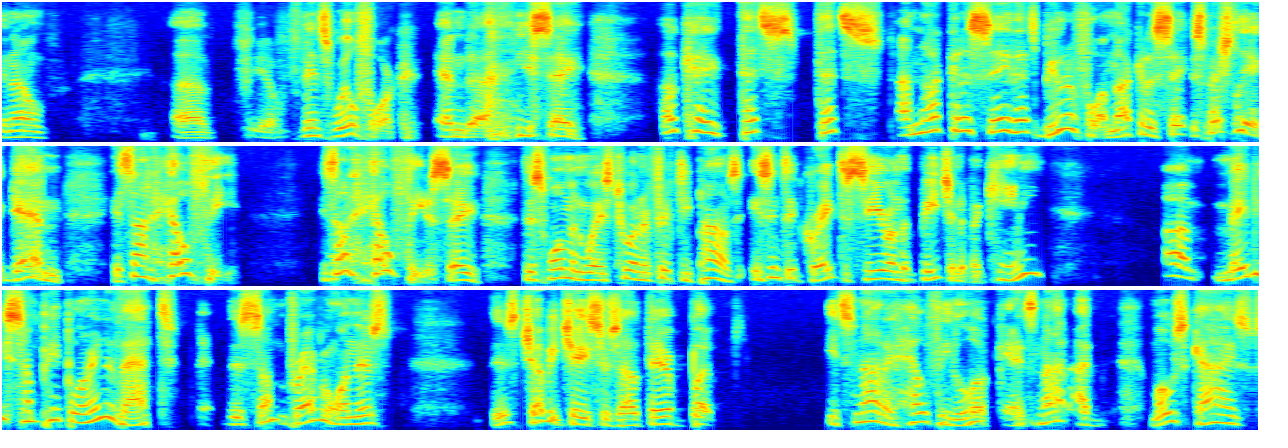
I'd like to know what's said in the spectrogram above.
you know uh, you know Vince Wilfork and uh, you say okay that's that's I'm not going to say that's beautiful. I'm not going to say especially again it's not healthy. It's not healthy to say this woman weighs 250 pounds. Isn't it great to see her on the beach in a bikini? Um, maybe some people are into that. There's something for everyone there's there's chubby chasers out there, but it's not a healthy look. And it's not a, most guys,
